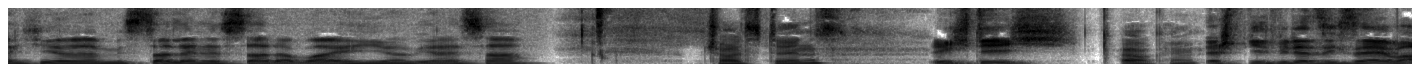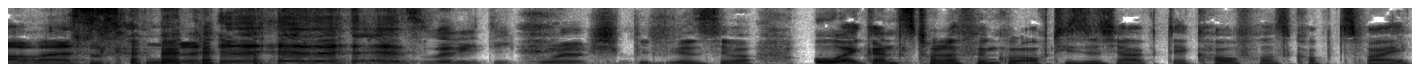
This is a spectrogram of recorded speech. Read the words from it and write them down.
äh, hier Mr. Lannister dabei. Hier, wie heißt er? Charles Dance. Richtig. Ah, okay. Der spielt wieder sich selber, aber es ist cool. es ist richtig cool. Spielt wieder selber. Oh, ein ganz toller Film kommt auch dieses Jahr. Der Kaufhaus Cop 2.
